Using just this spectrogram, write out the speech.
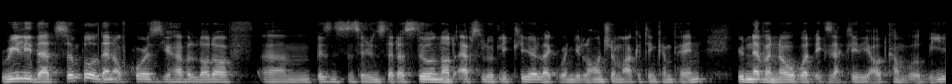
really that simple. Then, of course, you have a lot of um, business decisions that are still not absolutely clear. Like when you launch a marketing campaign, you never know what exactly the outcome will be.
